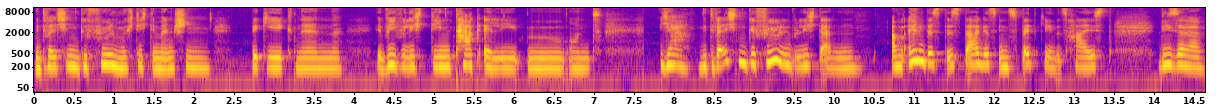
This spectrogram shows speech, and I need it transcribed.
mit welchen Gefühlen möchte ich den Menschen begegnen, wie will ich den Tag erleben und ja, mit welchen Gefühlen will ich dann am Ende des Tages ins Bett gehen. Das heißt, diese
